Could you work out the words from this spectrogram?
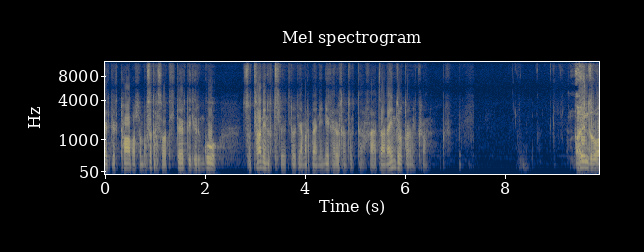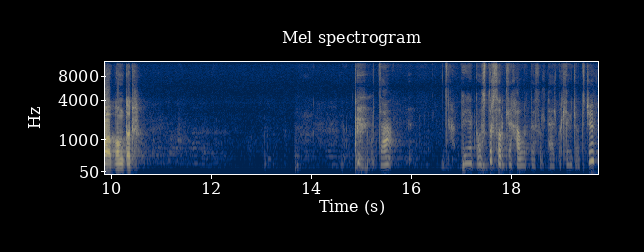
яг тэр тоо болон бусад асуудал дээр дэлгэрэнгүй судалгааны нөхцөл байдлууд ямар байна энийг хариулах зүйтэй баха. За 86 дугаар микрофон. 86 бомдор За би яг улс төр судлалынхаа үүднээс бол тайлбарлая гэж бодож байна.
